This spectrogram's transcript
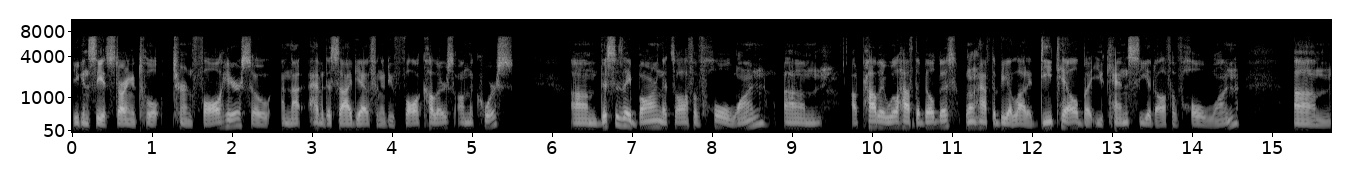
You can see it's starting to turn fall here, so I'm not I haven't decided yet if I'm going to do fall colors on the course. Um, this is a barn that's off of hole one. Um, I probably will have to build this. Won't have to be a lot of detail, but you can see it off of hole one. Um,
